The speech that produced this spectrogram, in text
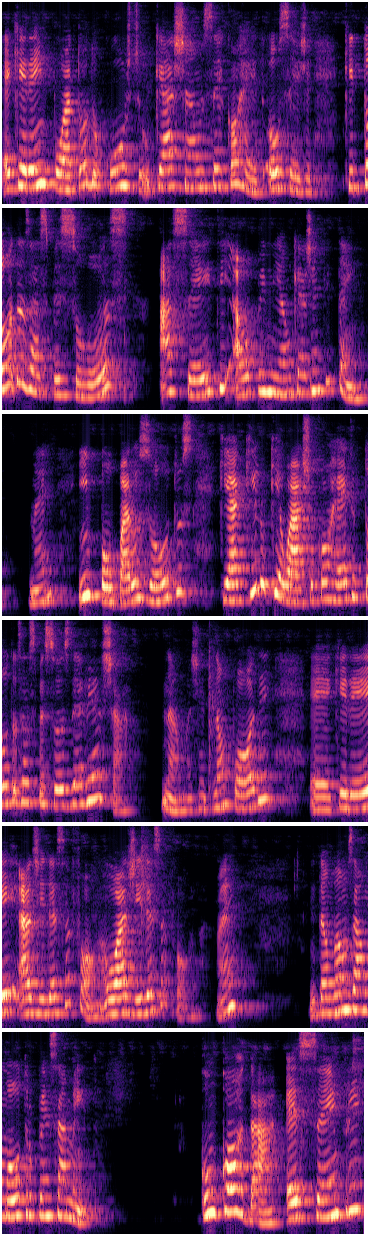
é querer impor a todo custo o que achamos ser correto, ou seja, que todas as pessoas aceitem a opinião que a gente tem, né? Impor para os outros que aquilo que eu acho correto, todas as pessoas devem achar. Não, a gente não pode é, querer agir dessa forma ou agir dessa forma, né? Então vamos a um outro pensamento. Concordar é sempre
